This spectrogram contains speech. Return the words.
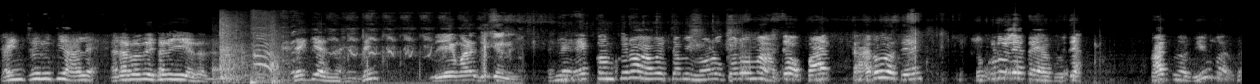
ત્રણસો રૂપિયા હાલે. એના બધું ખરી જઈએ દાદા જગ્યા નથી નહીં બે મારે જગ્યા નહીં. એટલે એક કામ કરો હવે તમે મોડું કરો માં. જો પાંચ ધારો છે ટુકડું લેતા આપણું જા. હાથનો વ્યૂ મારે.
